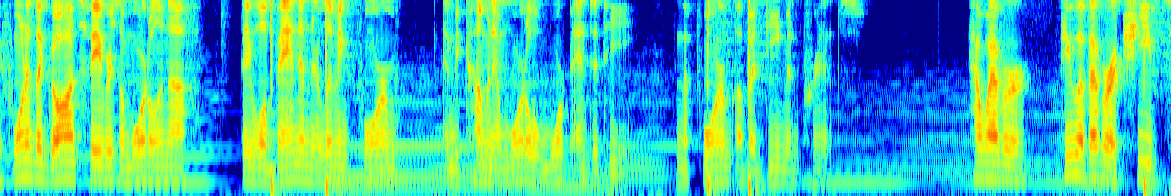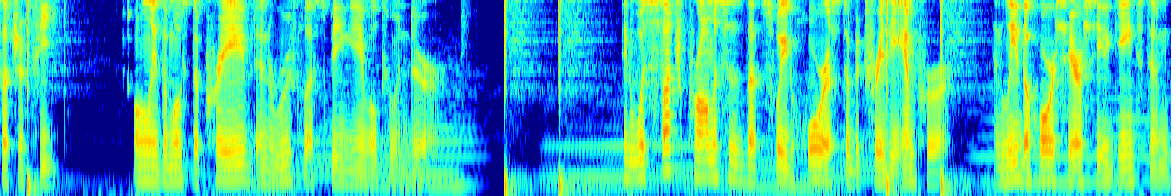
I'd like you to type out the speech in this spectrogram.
If one of the gods favors a mortal enough, they will abandon their living form and become an immortal warp entity in the form of a demon prince. However, few have ever achieved such a feat, only the most depraved and ruthless being able to endure. It was such promises that swayed Horus to betray the Emperor and lead the Horus heresy against him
